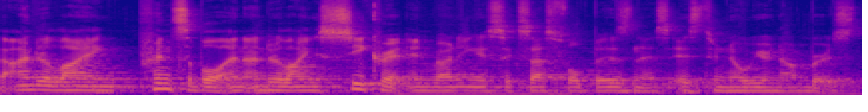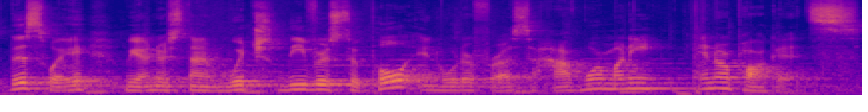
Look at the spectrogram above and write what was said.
the underlying principle and underlying secret in running a successful business is to know your numbers. This way, we understand which levers to pull in order for us to have more money in our pockets.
